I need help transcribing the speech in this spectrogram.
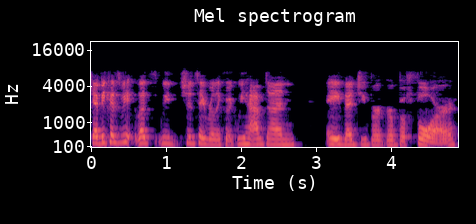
Yeah, because we let's we should say really quick, we have done a veggie burger before.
